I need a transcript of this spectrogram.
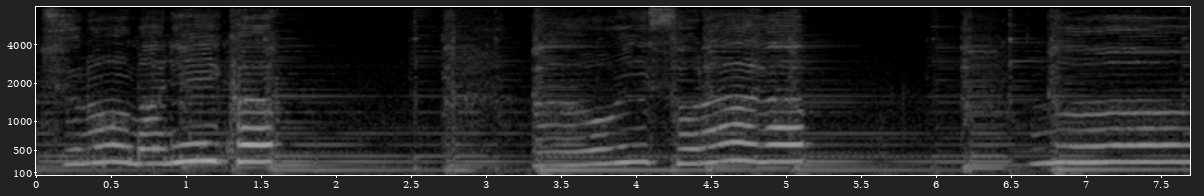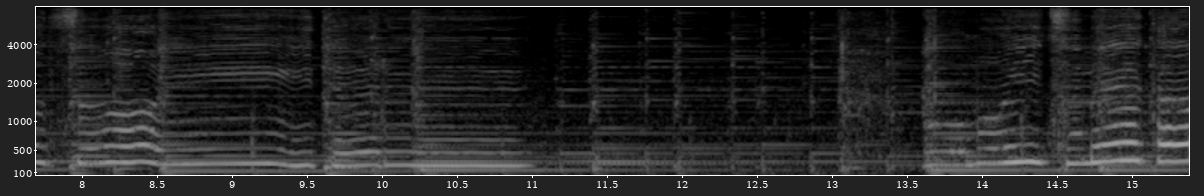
いつの間にか青い空が覗いてる。思い詰めた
